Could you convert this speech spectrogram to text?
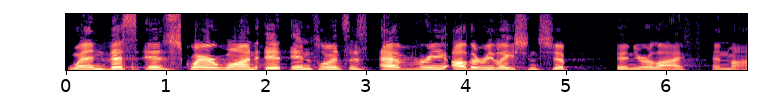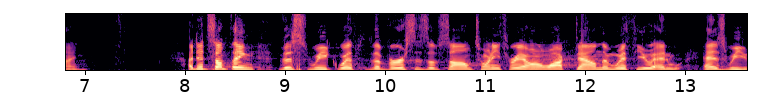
When this is square one, it influences every other relationship in your life and mine. I did something this week with the verses of Psalm 23. I want to walk down them with you. And as we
